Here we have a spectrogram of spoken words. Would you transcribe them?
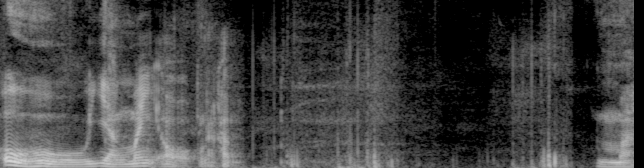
โอ้โห ยังไม่ออกนะครับ มา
